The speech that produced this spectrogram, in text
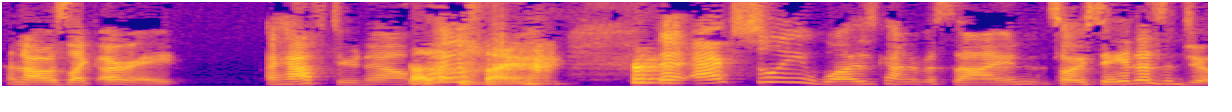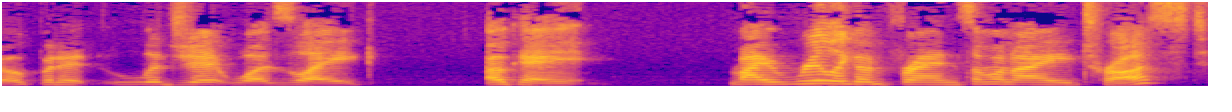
And I was like, all right, I have to now. That's a sign. that actually was kind of a sign. So I say it as a joke, but it legit was like, okay, my really good friend, someone I trust,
